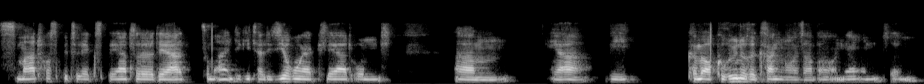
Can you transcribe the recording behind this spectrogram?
Smart Hospital Experte, der zum einen Digitalisierung erklärt und ähm, ja, wie können wir auch grünere Krankenhäuser bauen. Ne? Und ähm,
